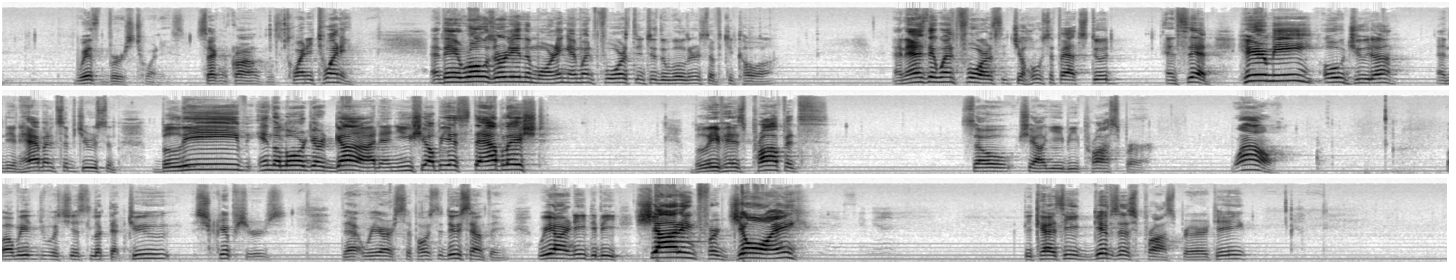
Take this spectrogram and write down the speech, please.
with verse 20. Second Chronicles 20 20. And they arose early in the morning and went forth into the wilderness of Tekoa. And as they went forth, Jehoshaphat stood and said, Hear me, O Judah, and the inhabitants of Jerusalem, believe in the Lord your God, and you shall be established. Believe his prophets, so shall ye be prosper. Wow. Well, we just looked at two scriptures that we are supposed to do something. We are need to be shouting for joy because he gives us prosperity.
